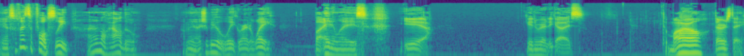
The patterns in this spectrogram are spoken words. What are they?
Yeah, sometimes I fall asleep. I don't know how though. I mean, I should be awake right away. But anyways, yeah. Getting ready, guys. Tomorrow, Thursday.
